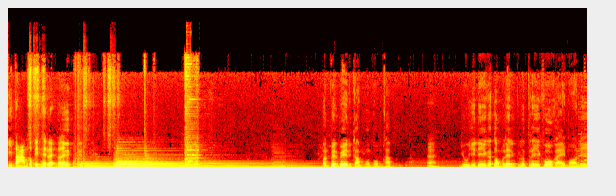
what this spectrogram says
กีตาร์มันก็ปิดให้ด้วยตอนนี้ มันเป็นเวรกรรมของผมครับ อ่าอยู่ดีๆก็ต้องมาเล่นดนตรีคู่กับไอ้หมอนี่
